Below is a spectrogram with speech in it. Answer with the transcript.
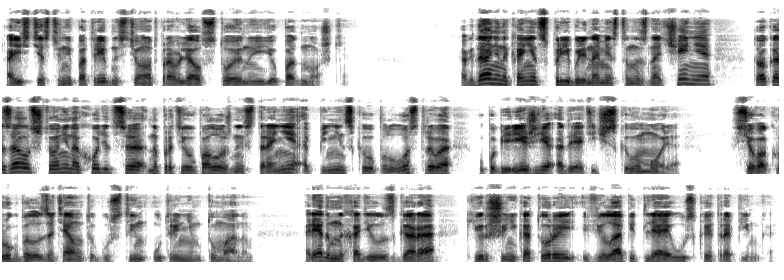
а естественные потребности он отправлял, стоя на ее подножке. Когда они, наконец, прибыли на место назначения, то оказалось, что они находятся на противоположной стороне Аппенинского полуострова у побережья Адриатического моря — все вокруг было затянуто густым утренним туманом. Рядом находилась гора, к вершине которой вела петляя узкая тропинка.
